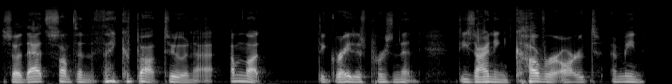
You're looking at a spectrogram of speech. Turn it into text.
So that's something to think about too. And I, I'm not the greatest person at designing cover art. I mean,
